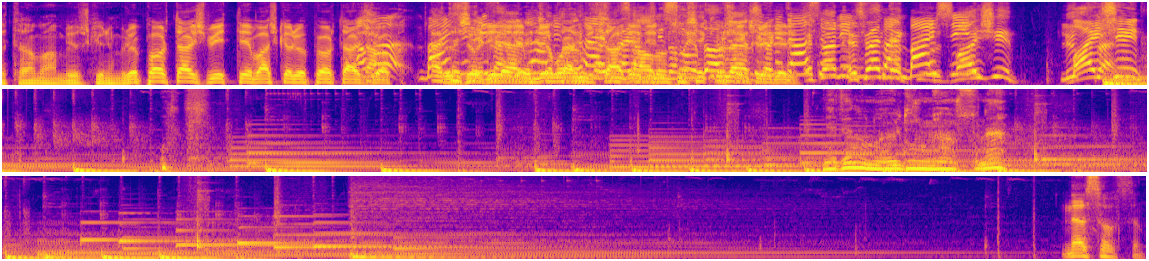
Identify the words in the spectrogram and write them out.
bence. tamam üzgünüm. Röportaj bitti. Başka röportaj Ama yok. Bayjin teşekkür lütfen, ederim. lütfen, lütfen, müsaade edin. lütfen. Teşekkürler. Bir şey daha söyleyin Efendim, lütfen. Bayjin. Bay Jin, lütfen. Bay Neden onu öldürmüyorsun ha? Nasılsın?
